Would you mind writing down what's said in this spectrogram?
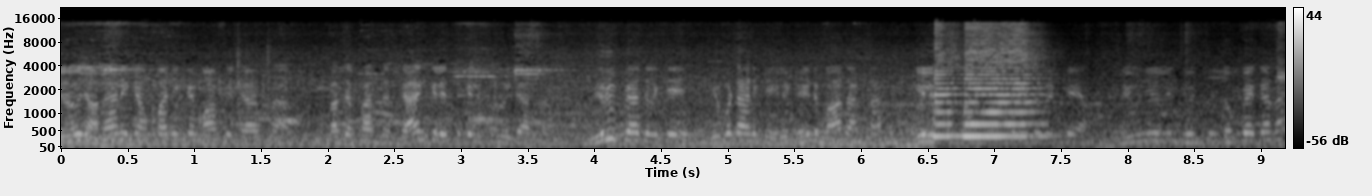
ఈ రోజు అదానికి అంబానీకి మాఫీ చేస్తారు పెద్ద పెద్ద బ్యాంకులు ఎత్తుకెళ్ళి చేస్తారు నిరుపేదలకి ఇవ్వడానికి వీళ్ళకి ఏంటి బాధ అంట? వీళ్ళు రెవెన్యూ నుంచి వచ్చిన డబ్బే కదా.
